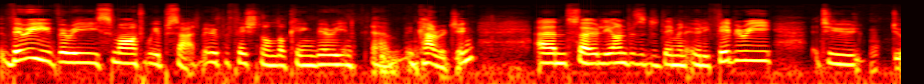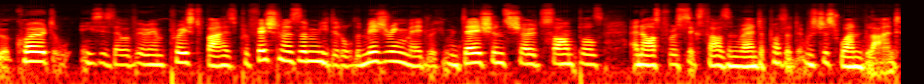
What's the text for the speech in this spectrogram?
Very, very smart website, very professional looking, very um, encouraging. Um, so Leon visited them in early February to do a quote. He says they were very impressed by his professionalism. He did all the measuring, made recommendations, showed samples, and asked for a 6,000 Rand deposit. It was just one blind.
